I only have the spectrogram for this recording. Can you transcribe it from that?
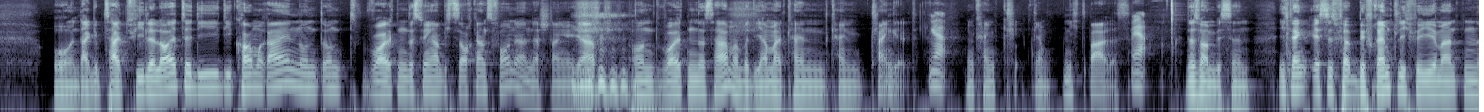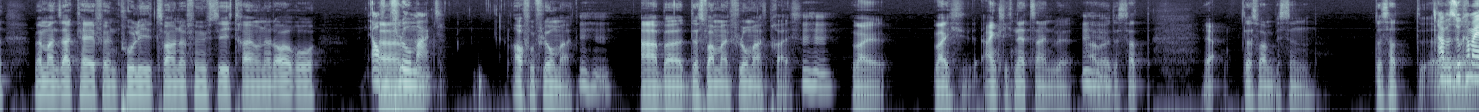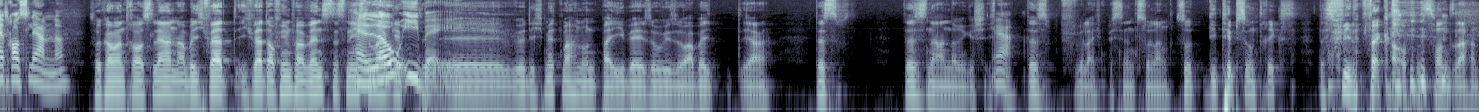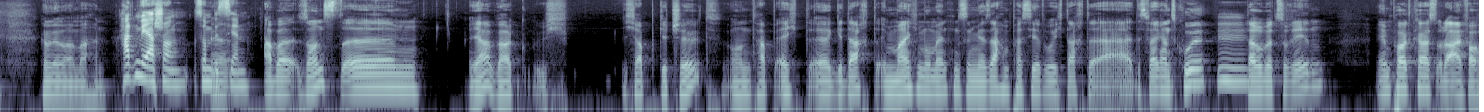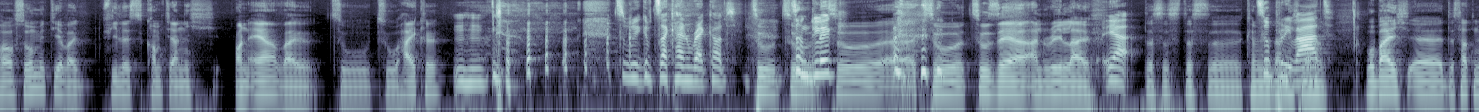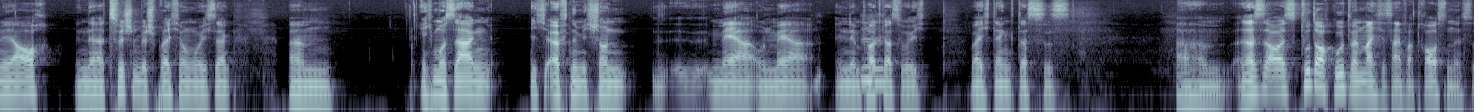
Und da gibt es halt viele Leute, die, die kommen rein und, und wollten, deswegen habe ich es auch ganz vorne an der Stange gehabt und wollten das haben, aber die haben halt kein, kein Kleingeld. Ja, Und kein, die haben nichts Bares. ja. Das war ein bisschen. Ich denke, es ist befremdlich für jemanden, wenn man sagt, hey, für einen Pulli 250, 300 Euro Auf dem Ähm, Flohmarkt. auf dem Flohmarkt. Mhm. Aber das war mein Flohmarktpreis, weil, weil ich eigentlich nett sein will. Mhm. Aber das hat, ja, das war ein bisschen. Das hat. Aber so äh, kann man ja draus lernen, ne? So kann man draus lernen, aber ich werde ich werd auf jeden Fall, wenn es das nächste Hello, Mal gibt, eBay. Äh, würde ich mitmachen und bei eBay sowieso. Aber ja, das, das ist eine andere Geschichte. Ja. Das ist vielleicht ein bisschen zu lang. So die Tipps und Tricks des Wiederverkaufens von Sachen können wir mal machen. Hatten wir ja schon so ein bisschen. Aber sonst, ähm, ja, war, ich, ich habe gechillt und habe echt äh, gedacht, in manchen Momenten sind mir Sachen passiert, wo ich dachte, ah, das wäre ganz cool, Mhm. darüber zu reden im Podcast oder einfach auch so mit dir, weil vieles kommt ja nicht on air, weil zu, zu heikel. Zum Glück gibt es da keinen Rekord. Zu, zu, Zum Glück. Zu, äh, zu, zu sehr an real life. Ja, Das ist, das äh, können Zu wir privat. Wobei ich, äh, das hatten wir ja auch in der Zwischenbesprechung, wo ich sage, ähm, ich muss sagen, ich öffne mich schon äh, mehr und mehr in Mhm. dem Podcast, wo ich, weil ich denke, dass es Ähm, das ist auch, es tut auch gut, wenn manches einfach draußen ist.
